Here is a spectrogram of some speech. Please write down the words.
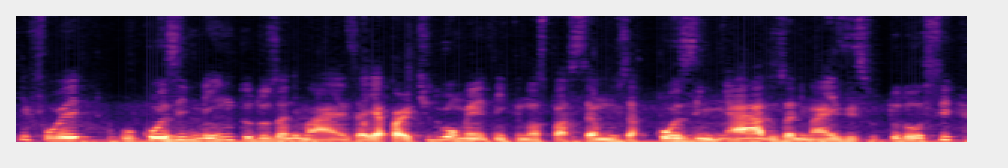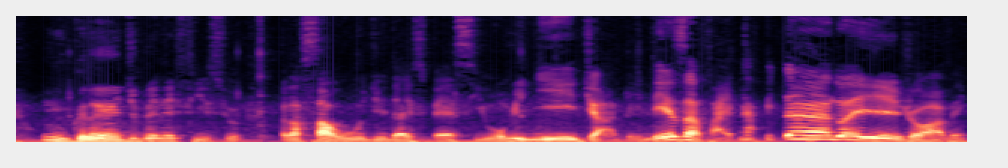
que foi o cozimento dos animais. Aí a partir do momento em que nós passamos a cozinhar os animais, isso trouxe um grande benefício para a saúde da espécie hominídea. Beleza? Vai captando aí, jovem.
